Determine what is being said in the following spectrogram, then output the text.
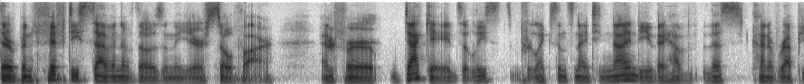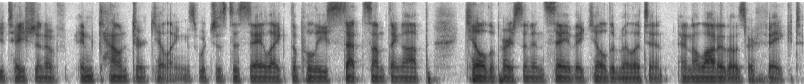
have been 57 of those in the year so far. And for decades, at least like since 1990, they have this kind of reputation of encounter killings, which is to say, like the police set something up, kill the person, and say they killed a militant. And a lot of those are faked.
